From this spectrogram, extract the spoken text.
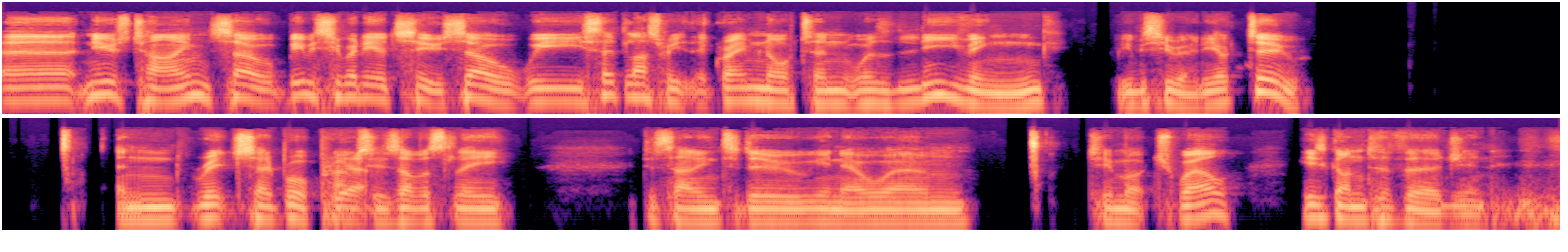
uh, news time. So BBC Radio Two. So we said last week that Graham Norton was leaving BBC Radio Two, and Rich said, "Well, perhaps Yeah. he's obviously deciding to do, you know, um, too much." Well, he's gone to Virgin.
